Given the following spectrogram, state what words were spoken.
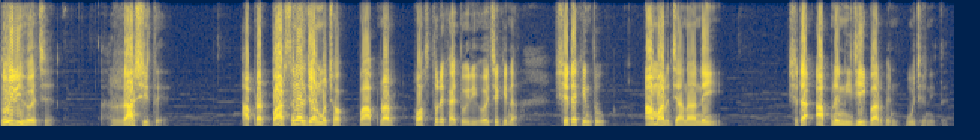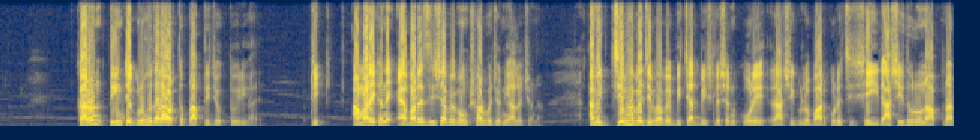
তৈরি হয়েছে রাশিতে। আপনার পার্সোনাল জন্মছক বা আপনার হস্তরেখায় তৈরি হয়েছে কিনা, সেটা কিন্তু আমার জানা নেই। সেটা আপনি নিজেই পারবেন বুঝে নিতে। কারণ তিনটে গ্রহ দ্বারা অর্থপ্রাপ্তি যোগ তৈরি হয়। ঠিক আমার এখানে অ্যাভারেজ হিসাব এবং সর্বজনীয় আলোচনা। আমি যেভাবে যেভাবে বিচার বিশ্লেষণ করে রাশিগুলো বার করেছি, সেই রাশি ধরুন আপনার।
